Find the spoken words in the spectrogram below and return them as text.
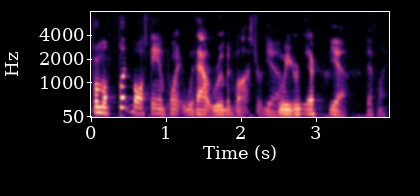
from a football standpoint without Reuben Foster. Yeah. we agree there. Yeah, definitely.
